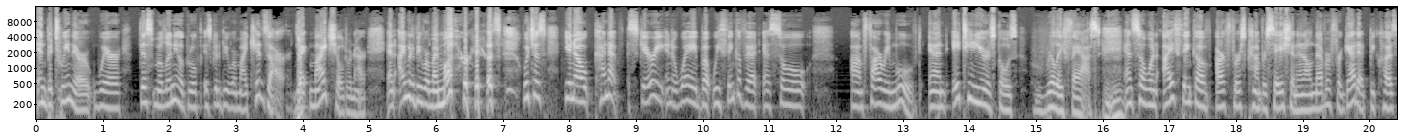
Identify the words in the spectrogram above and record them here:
in between there where this millennial group is going to be where my kids are, yep. my, my children are, and I'm going to be where my mother is, which is, you know, kind of scary in a way, but we think of it as so um, far removed, and 18 years goes really fast. Mm-hmm. And so when I think of our first conversation, and I'll never forget it because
